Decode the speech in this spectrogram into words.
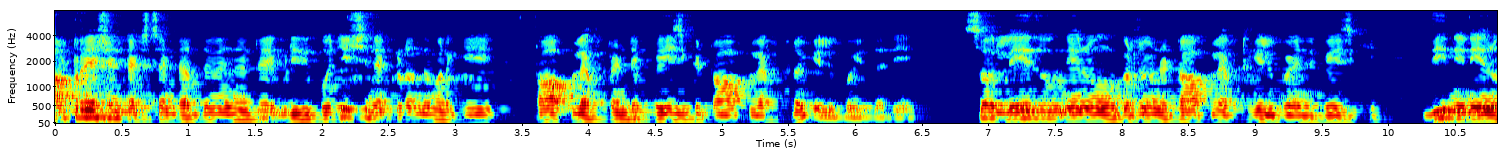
ఆల్టరేషన్ టెక్స్ట్ అంటే అర్థం ఏంటంటే ఇప్పుడు ఇది పొజిషన్ ఎక్కడ ఉంది మనకి? టాప్ లెఫ్ట్ అంటే పేజ్కి టాప్ లెఫ్ట్లోకి వెళ్ళిపోయింది అది. సో లేదు నేను ఇక్కడ చూడండి టాప్ లెఫ్ట్కి వెళ్ళిపోయింది పేజ్కి దీన్ని నేను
